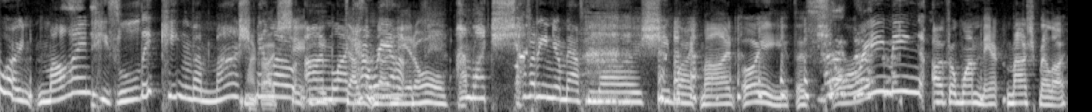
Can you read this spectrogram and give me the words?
won't mind. He's licking the oh marshmallow. she- I'm like, doesn't hurry know up. me at all. I'm like, shove it in your mouth. No, she won't mind. Oi, the screaming over one mar- marshmallow.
